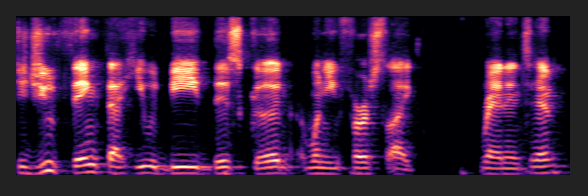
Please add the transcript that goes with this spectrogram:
Did you think that he would be this good when you first like ran into him?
